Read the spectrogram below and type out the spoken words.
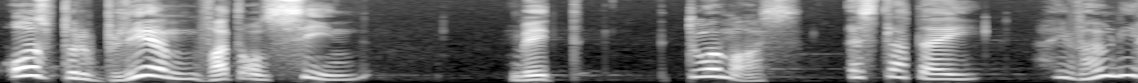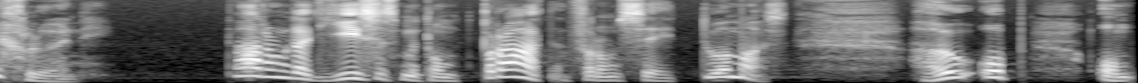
Ons probleem wat ons sien met Thomas is dat hy hy wou nie glo nie. Daarom dat Jesus met hom praat en vir hom sê: "Thomas, hou op om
